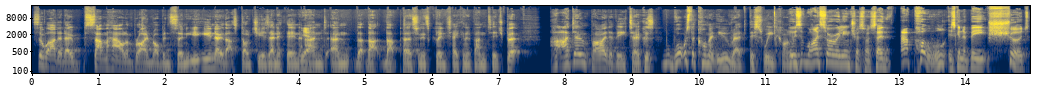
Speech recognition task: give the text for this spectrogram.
So I don't know, Sam Howell and Brian Robinson. You, you know that's dodgy as anything, Yeah. and and that, that that person is clearly taking advantage. But I don't buy the veto because what was the comment you read this week on? It was well, I saw a really interesting one. So our poll is going to be should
